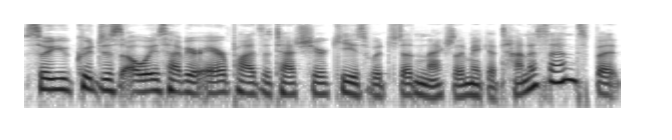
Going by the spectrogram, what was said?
So you could just always have your AirPods attached to your keys, which doesn't actually make a ton of sense, but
